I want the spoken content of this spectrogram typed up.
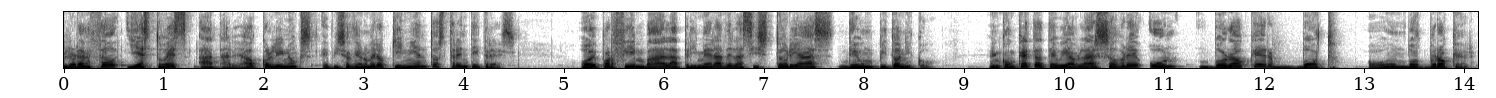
Lorenzo y esto es Atareado con Linux, episodio número 533. Hoy por fin va la primera de las historias de un pitónico. En concreto te voy a hablar sobre un broker bot o un bot broker.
